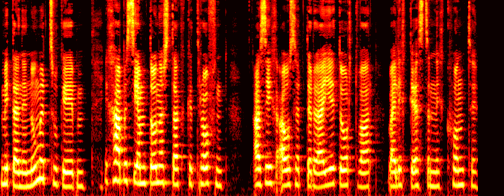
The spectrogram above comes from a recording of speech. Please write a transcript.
mir deine Nummer zu geben. Ich habe sie am Donnerstag getroffen, als ich außer der Reihe dort war, weil ich gestern nicht konnte.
